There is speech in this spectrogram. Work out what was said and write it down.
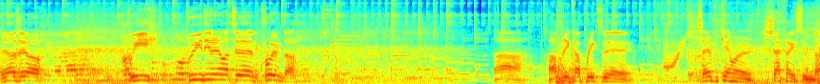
안녕하세요. V VD를 맡은 쿠로입니다. 아 아프리카 프릭스의 셀프캠을 시작하겠습니다.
